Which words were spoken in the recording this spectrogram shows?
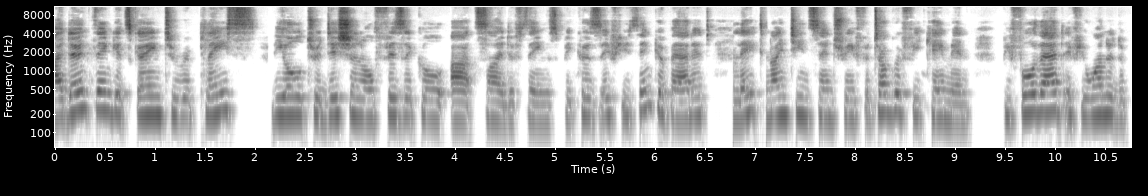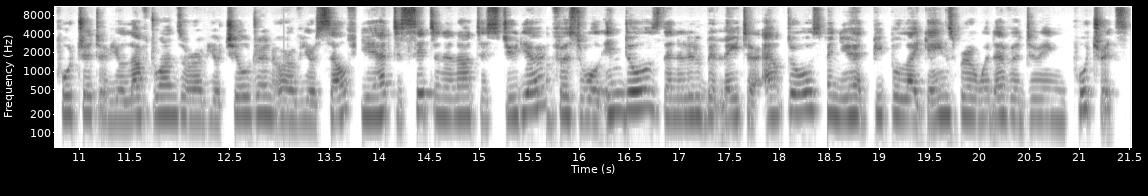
I don't think it's going to replace the old traditional physical art side of things because if you think about it, late 19th century photography came in. Before that, if you wanted a portrait of your loved ones or of your children or of yourself, you had to sit in an artist studio, first of all indoors, then a little bit later outdoors, and you had people like Gainsborough, whatever, doing portraits.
